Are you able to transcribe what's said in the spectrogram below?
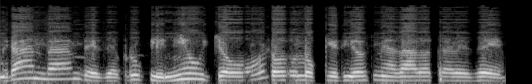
Miranda, desde Brooklyn, New York. Todo lo que Dios me ha dado a través de,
